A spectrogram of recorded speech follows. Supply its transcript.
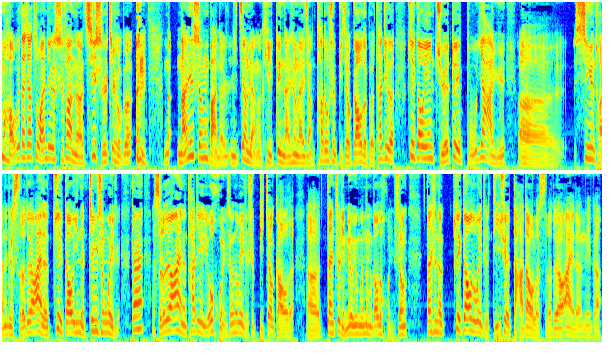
那么好，为大家做完这个示范呢，其实这首歌 男男生版的，你降两个 key 对男生来讲，它都是比较高的歌，它这个最高音绝对不亚于呃信乐团的这个死了都要爱的最高音的真声位置。当然，死了都要爱呢，它这个有混声的位置是比较高的，呃，但这里没有用过那么高的混声，但是呢，最高的位置的确达到了死了都要爱的那个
